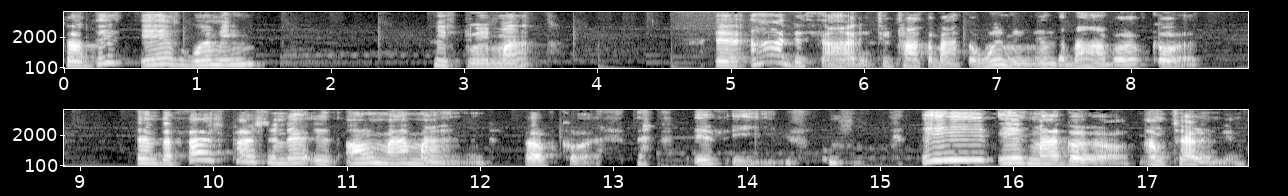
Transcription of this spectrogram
So this is Women History Month. And I decided to talk about the women in the Bible, of course. And the first person that is on my mind, of course, is Eve. Eve is my girl. I'm telling you.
